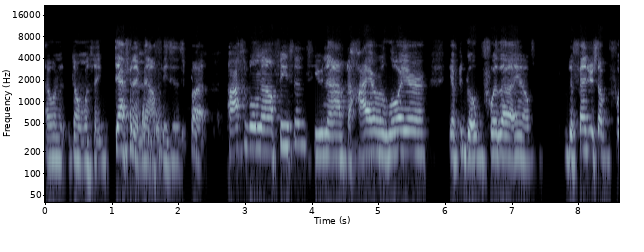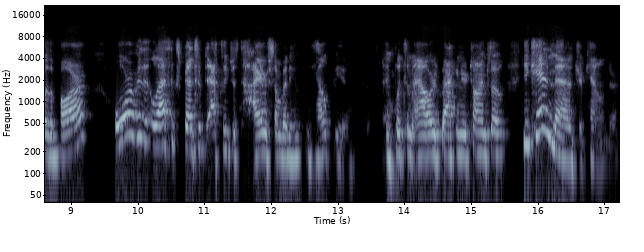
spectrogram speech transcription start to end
I want don't want to say definite malfeasance, but possible malfeasance. You now have to hire a lawyer. You have to go before the, you know, defend yourself before the bar. Or is it less expensive to actually just hire somebody who can help you and put some hours back in your time so you can manage your calendar?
